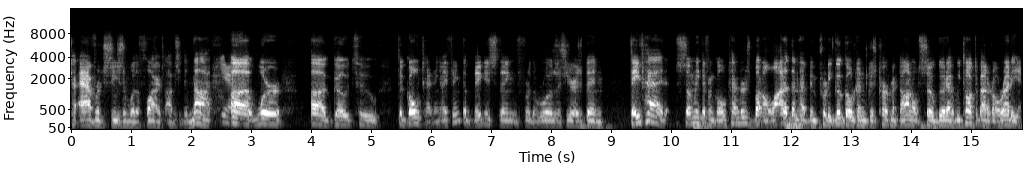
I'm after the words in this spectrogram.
to average season where the Flyers obviously did not Yeah. uh, were uh, go to the goaltending. I think the biggest thing for the Royals this year has been they've had so many different goaltenders, but a lot of them have been pretty good goaltenders because Kirk MacDonald's so good at. We talked about it already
